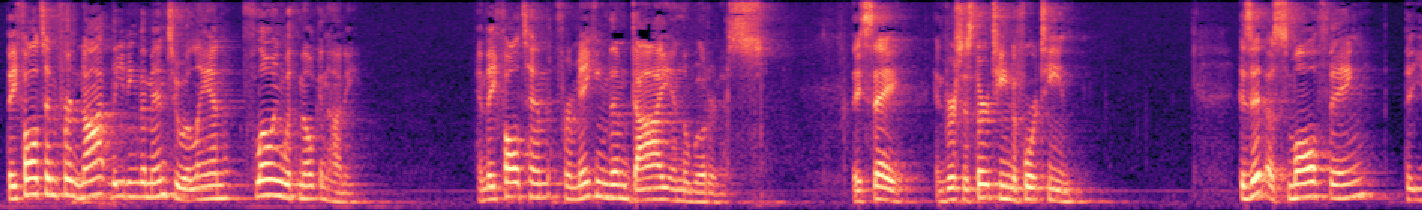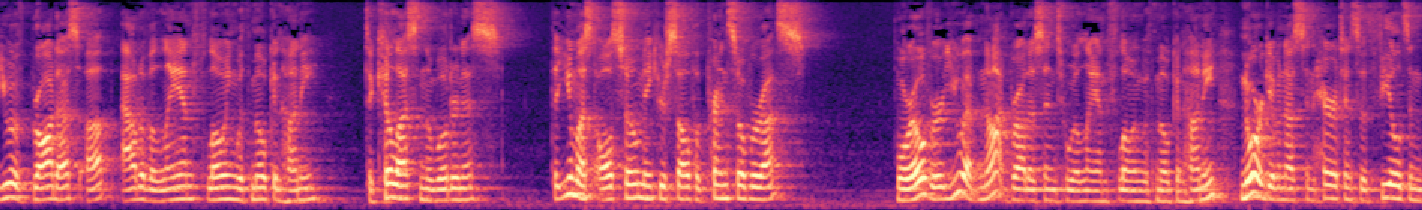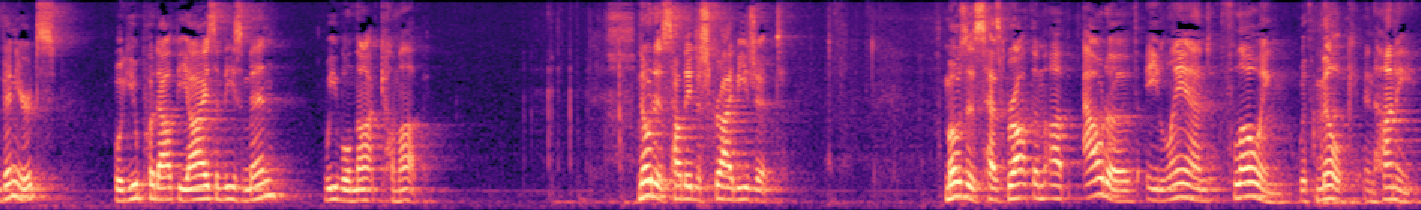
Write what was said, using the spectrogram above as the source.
They fault him for not leading them into a land flowing with milk and honey. And they fault him for making them die in the wilderness. They say in verses 13 to 14 Is it a small thing that you have brought us up out of a land flowing with milk and honey to kill us in the wilderness, that you must also make yourself a prince over us? Moreover, you have not brought us into a land flowing with milk and honey, nor given us inheritance of fields and vineyards. Will you put out the eyes of these men? We will not come up. Notice how they describe Egypt. Moses has brought them up out of a land flowing with milk and honey.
